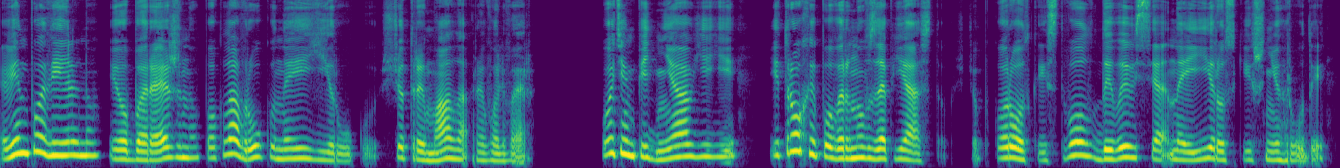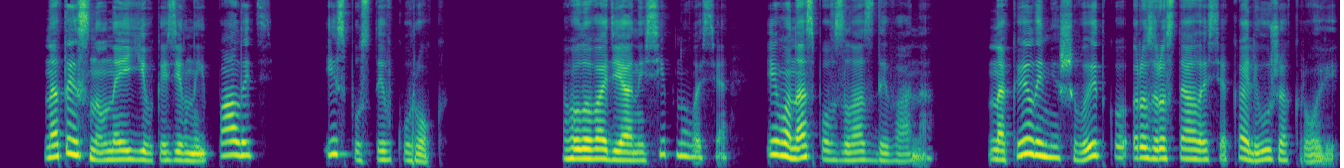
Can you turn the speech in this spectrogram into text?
Він повільно і обережно поклав руку на її руку, що тримала револьвер. Потім підняв її і трохи повернув зап'ясток, щоб короткий ствол дивився на її розкішні груди, натиснув на її вказівний палець і спустив курок. Голова Діани сіпнулася, і вона сповзла з дивана. На килимі швидко розросталася калюжа крові.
